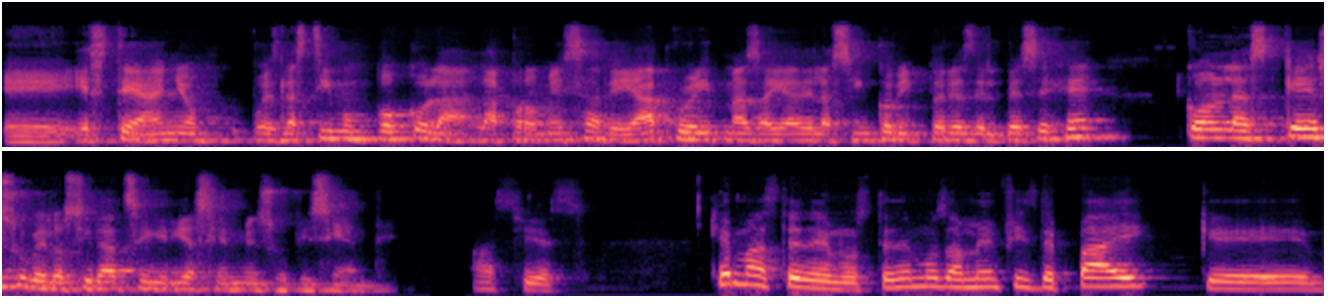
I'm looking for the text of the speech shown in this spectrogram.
eh, este año, pues lastima un poco la, la, promesa de upgrade más allá de las cinco victorias del PSG, con las que su velocidad seguiría siendo insuficiente. Así es. ¿Qué más tenemos? Tenemos a Memphis Depay, que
